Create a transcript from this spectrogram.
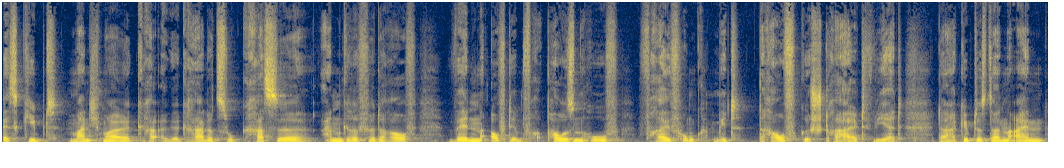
es gibt manchmal geradezu krasse Angriffe darauf, wenn auf dem Pausenhof Freifunk mit draufgestrahlt wird. Da gibt es dann einen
